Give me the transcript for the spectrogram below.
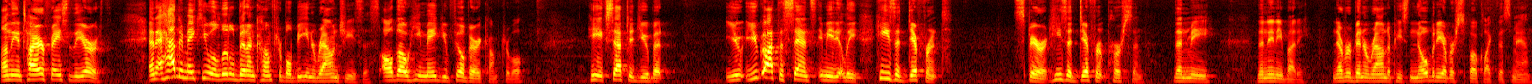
on the entire face of the earth. And it had to make you a little bit uncomfortable being around Jesus, although he made you feel very comfortable. He accepted you, but you, you got the sense immediately he's a different spirit. He's a different person than me than anybody. Never been around a piece. Nobody ever spoke like this man.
